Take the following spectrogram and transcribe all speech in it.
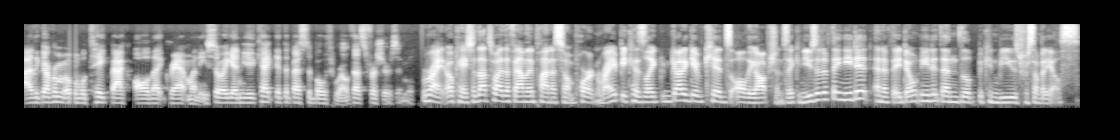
uh, the government will take back all that grant money. So again, you can't get the best of both worlds. That's for sure, Simi. Right. Okay. So that's why the family plan is so important, right? Because like you got to give kids all the options. They can use it if they need it, and if they don't need it, then it can be used for somebody else.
